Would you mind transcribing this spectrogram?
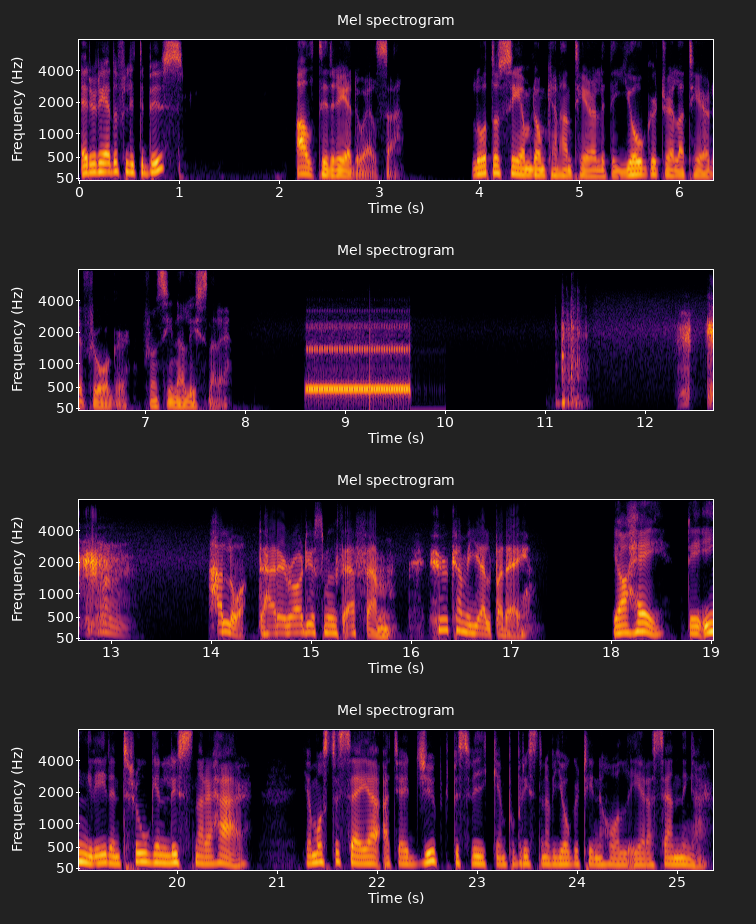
är du redo för lite bus? Alltid redo, Elsa. Låt oss se om de kan hantera lite yoghurtrelaterade frågor från sina lyssnare. Hallå, det här är Radio Smooth FM. Hur kan vi hjälpa dig? Ja, hej. Det är Ingrid, en trogen lyssnare här. Jag måste säga att jag är djupt besviken på bristen av yoghurtinnehåll i era sändningar.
